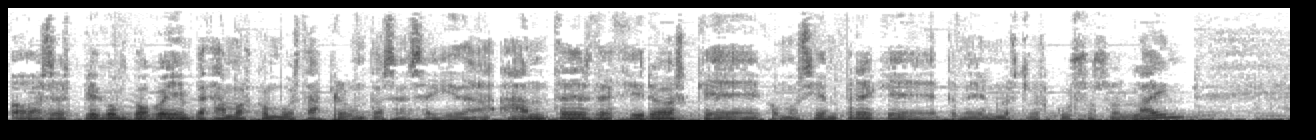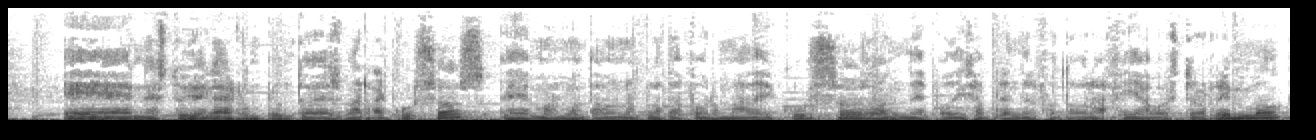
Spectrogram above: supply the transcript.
Os explico un poco y empezamos con vuestras preguntas enseguida. Antes deciros que, como siempre, que tenéis nuestros cursos online en estudiolightroom.es barra cursos. Hemos montado una plataforma de cursos donde podéis aprender fotografía a vuestro ritmo.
